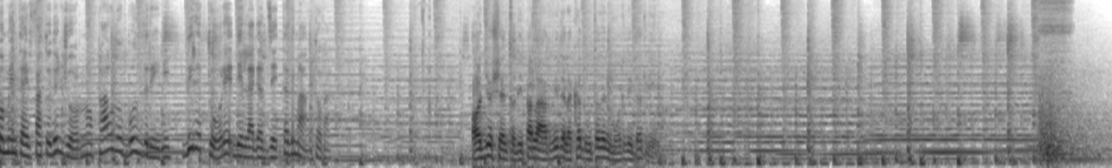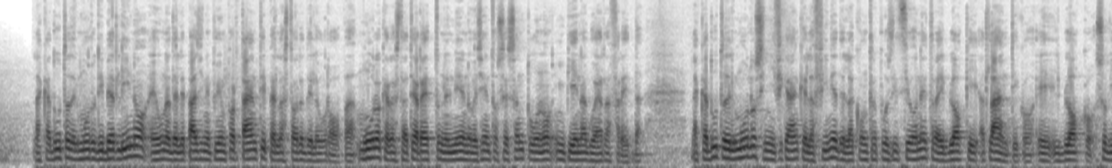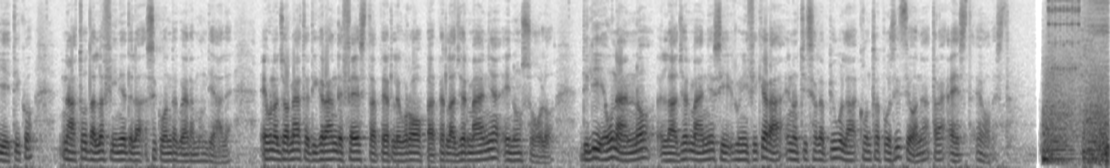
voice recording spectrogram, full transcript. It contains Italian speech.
Commenta il fatto del giorno Paolo Boldrini, direttore della Gazzetta di Mantova. Oggi ho scelto di parlarvi della caduta del muro di Berlino. La caduta del muro di Berlino è una delle pagine più importanti per la storia dell'Europa, muro che era stato eretto nel 1961 in piena guerra fredda. La caduta del muro significa anche la fine della contrapposizione tra i blocchi atlantico e il blocco sovietico nato dalla fine della seconda guerra mondiale. È una giornata di grande festa per l'Europa, per la Germania e non solo. Di lì a un anno la Germania si riunificherà e non ci sarà più la contrapposizione tra est e ovest.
